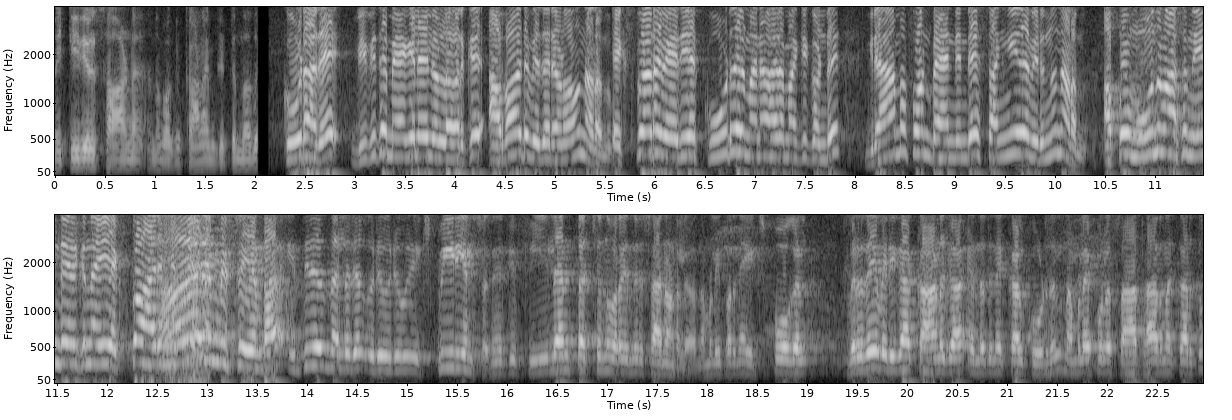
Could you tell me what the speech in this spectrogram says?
മെറ്റീരിയൽസ് ആണ് നമുക്ക് കാണാൻ കിട്ടുന്നത്. കൂടാതെ വിവിധ മേഖലയിലുള്ളവർക്ക് അവാർഡ് വിതരണവും നടന്നു. എക്സ്പേർട്ട് വേദിയെ കൂടുതൽ മനോഹരമാക്കിക്കൊണ്ട് ഗ്രാമഫോൺ ബാൻഡിന്റെ സംഗീത വിരുന്ന് നടന്നു. അപ്പോൾ മൂന്ന് മാസം നീണ്ടു നിൽക്കുന്ന ഈ എക്സ്പോ ആരും ആരും മിസ് ചെയ്യണ്ട. ഇതിൽ നല്ലൊരു ഒരു ഒരു എക്സ്പീരിയൻസ് നിങ്ങൾക്ക് ഫീൽ ആൻഡ് ടച്ച് എന്ന് പറയുന്ന ഒരു സാധനം ഉണ്ടല്ലോ. നമ്മൾ ഈ പറഞ്ഞ എക്സ്പോകൾ വെറുതെ വരിക കാണുക എന്നതിനേക്കാൾ കൂടുതൽ നമ്മളെപ്പോലെ സാധാരണക്കാർക്ക്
